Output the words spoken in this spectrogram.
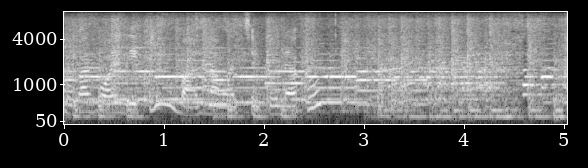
ঢোকার পরে দেখি বাস নামাচ্ছে তো দেখো Ha ha ha!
